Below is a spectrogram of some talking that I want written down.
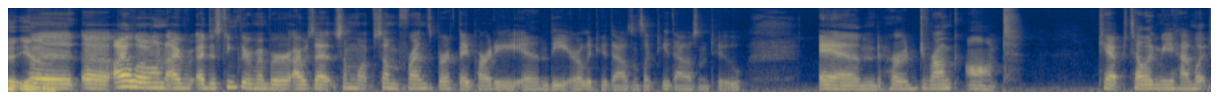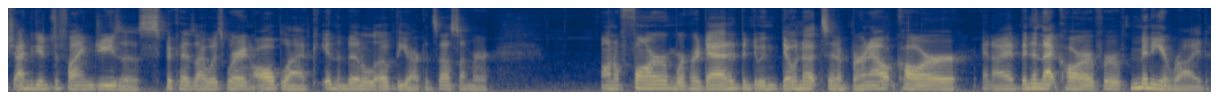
Uh, yeah. But uh, I alone, I, I distinctly remember I was at some some friend's birthday party in the early two thousands, like two thousand two, and her drunk aunt kept telling me how much I needed to find Jesus because I was wearing all black in the middle of the Arkansas summer on a farm where her dad had been doing donuts in a burnout car and I had been in that car for many a ride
